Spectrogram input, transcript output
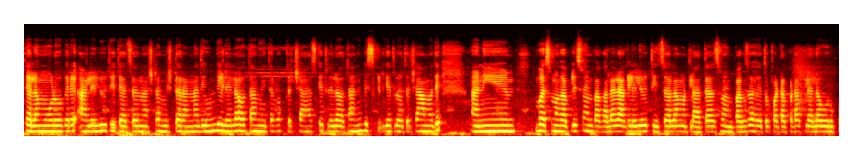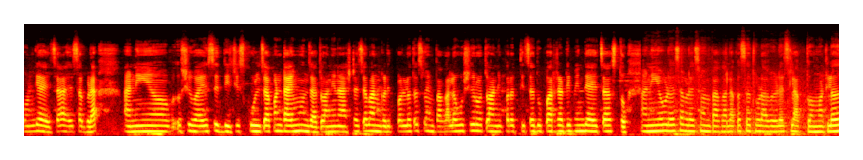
त्याला मोड वगैरे आलेली होती. त्याचा नाश्ता मिस्टरांना देऊन दिलेला होता. मी तर फक्त चहाच घेतलेला होता आणि बिस्किट घेतलं होतं चहामध्ये. आणि बस मग आपली स्वयंपाकाला लागलेली होती. चला म्हटलं आता स्वयंपाक जो आहे तो पटापट आपल्याला उरकून घ्यायचा आहे सगळा. आणि शिवाय सिद्धीची स्कूलचा पण टाईम होऊन जातो आणि नाश्त्याच्या भानगडीत पडलो तर स्वयंपाकाला उशीर होतो आणि परत तिचा दुपारचा टिफिन द्यायचा असतो. आणि एवढ्या सगळ्या स्वयंपाकाला कसं थोडा वेळच लागतो. म्हटलं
